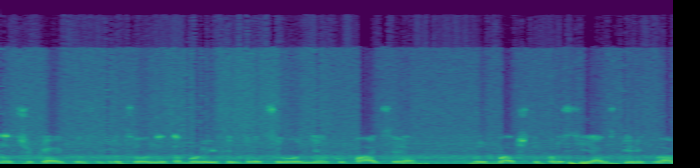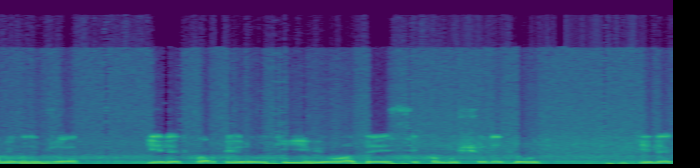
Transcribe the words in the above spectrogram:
нас чекають концентраційні табори, фільтраційні, окупація. Ви ж бачите по росіянській рекламі, вони вже ділять квартири у Києві, у Одесі, кому що дадуть, ділять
